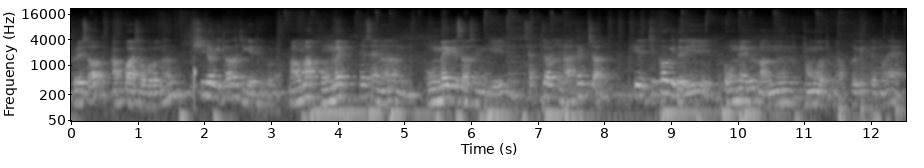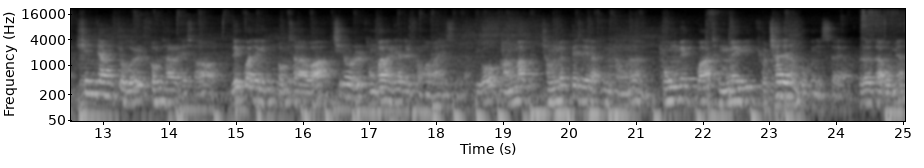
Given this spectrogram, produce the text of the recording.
그래서 안과적으로는 시력이 떨어지게 되고요. 망막 동맥 폐쇄는 동맥에서 생긴 색전이나 혈전 피의 찌꺼기들이 동맥을 막는 경우거든요. 그렇기 때문에 심장 쪽을 검사를 해서 내과적인 검사와 치료를 동반을 해야 될 경우가 많이 있습니다. 그리고 망막 정맥 폐쇄 같은 경우는 동맥과 정맥이 교차되는 부분이 있어요. 그러다 보면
